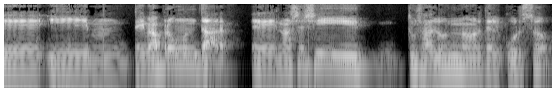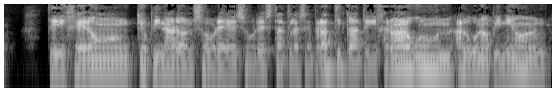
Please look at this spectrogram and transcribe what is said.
Eh, y mm, te iba a preguntar, eh, no sé si tus alumnos del curso te dijeron qué opinaron sobre, sobre esta clase práctica, te dijeron algún, alguna opinión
